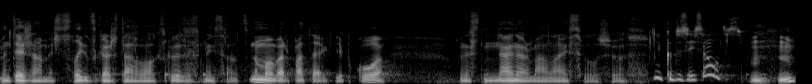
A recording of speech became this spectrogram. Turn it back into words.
man tiešām ir slikts garstāvoklis, kad es esmu izsācis. Nu, man var pateikt, jebko, un es nenormāli aizsilšos. Kad tas izsalcis? Mm.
